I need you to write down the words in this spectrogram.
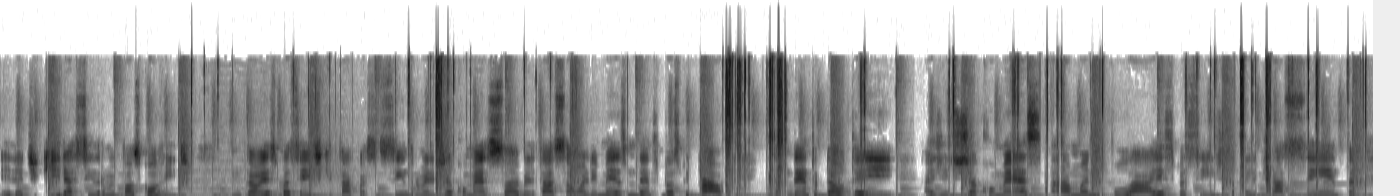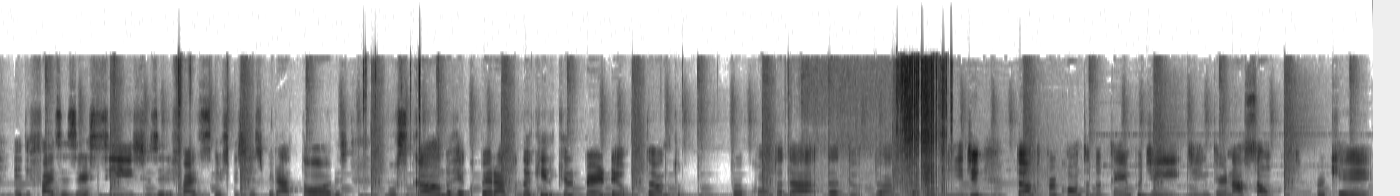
ele adquire a síndrome pós-Covid. Então, esse paciente que está com essa síndrome, ele já começa sua reabilitação ali mesmo dentro do hospital. Então, dentro da UTI, a gente já começa a manipular esse paciente. Então, ele já senta, ele faz exercícios, ele faz exercícios respiratórios, buscando recuperar tudo aquilo que ele perdeu, tanto por conta da, da, do, da, da Covid, tanto por conta do tempo de, de internação. Porque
